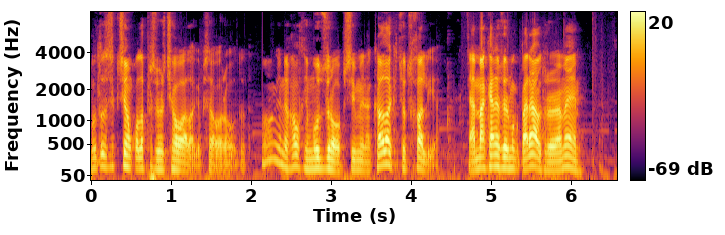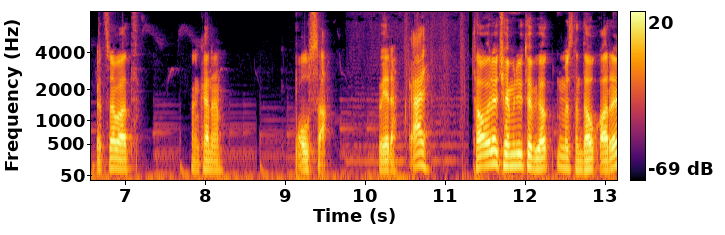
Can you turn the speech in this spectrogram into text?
მოტოციკლში ამ ყველაფერს ვერ ჩავალაგებ სავარაუდოდ. მოგინა ხალხი მოძრაობს იმენა, ქალაქი ცოცხალია. და მანქანას ვერ მოგპარავთ რო რამე? კაცრავად. მანქანა. პოლსა. ვერა. კაი. თავარა ჩემი ნივთები იმასთან დავყარე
